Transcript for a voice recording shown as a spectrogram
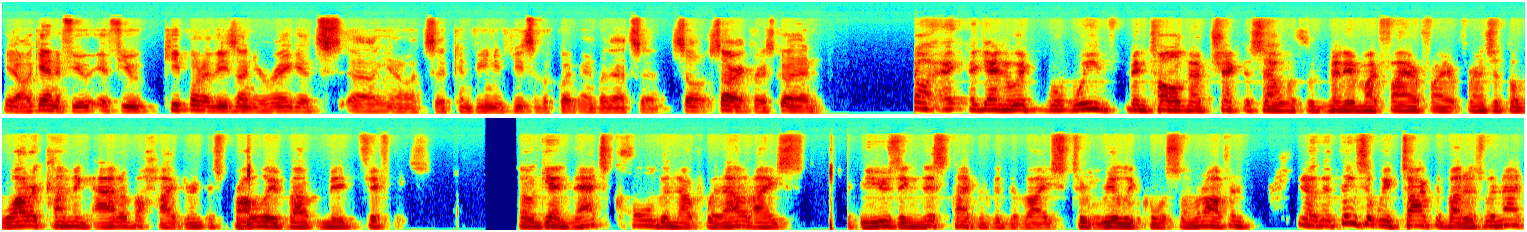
you know, again, if you if you keep one of these on your rig, it's uh, you know it's a convenient piece of equipment. But that's a so sorry, Chris. Go ahead. No, again, we, we've been told, and I've checked this out with many of my firefighter friends, that the water coming out of a hydrant is probably about mid 50s. So again, that's cold enough without ice if you're using this type of a device to really cool someone off. And you know, the things that we've talked about is we're not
